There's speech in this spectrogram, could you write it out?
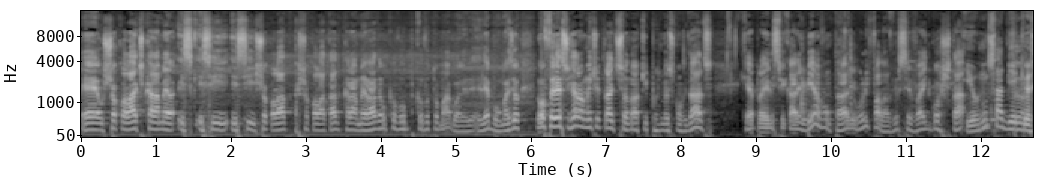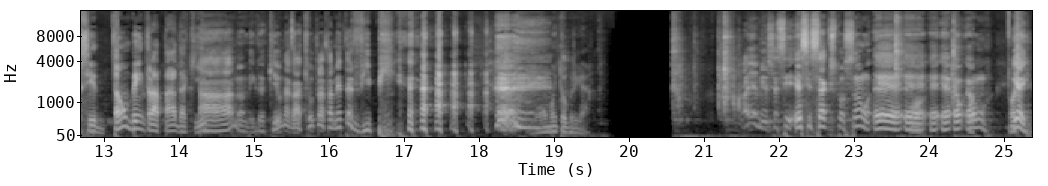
é, o chocolate caramelado. Esse, esse, esse chocolate achocolatado caramelado é o que eu vou, que eu vou tomar agora. Ele, ele é bom. Mas eu, eu ofereço geralmente o tradicional aqui para os meus convidados que é para eles ficarem bem à vontade. Eu vou lhe falar, viu? Você vai gostar. Eu não sabia tanto. que eu ia ser tão bem tratado aqui. Ah, meu amigo, aqui o negócio, aqui o tratamento é VIP. Bom, muito obrigado. Aí, amigo, esse, esse sextoção é, é, é, é, é um. Olha, e aí?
